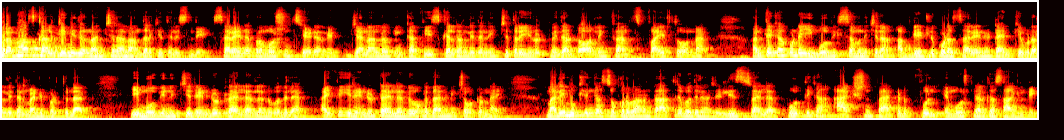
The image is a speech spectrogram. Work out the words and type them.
ప్రభాస్ కల్కి మీద ఉన్న అంచనాలు అందరికీ తెలిసిందే. సరైన ప్రమోషన్స్ చేయడం లేదు. జనాల్లోకి ఇంకా తీసుకెళ్ళడం లేదని చిత్ర యూనిట్ మీద డార్లింగ్ ఫ్యాన్స్ ఫైర్తో ఉన్నారు. అంతేకాకుండా ఈ మూవీకి సంబంధించిన అప్డేట్లు కూడా సరైన టైంకి ఇవ్వడం లేదని మండిపడుతున్నారు. ఈ మూవీ నుంచి రెండు ట్రైలర్లను వదిలారు. అయితే ఈ రెండు ట్రైలర్లు ఒకదాని మించి ఒకటి ఉన్నాయి. మరీ ముఖ్యంగా శుక్రవారం రాత్రి వదిలిన రిలీజ్ ట్రైలర్ పూర్తిగా యాక్షన్ ప్యాక్డ్ ఫుల్ ఎమోషనల్గా సాగింది.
